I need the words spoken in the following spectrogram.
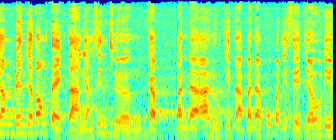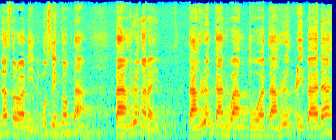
จำเป็นจะต้องแตกต่างอย่างสิ้นเชิง กับบรรดาอาลุนกิตาบบรรดาผู้ปฏิเสธยาฮูดีนัสรอนีมุสลิมต้องต่าง ต่างเรื่องอะไร ต่างเรื่องการวางตัว ต่างเรื่องอิบาดะห์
